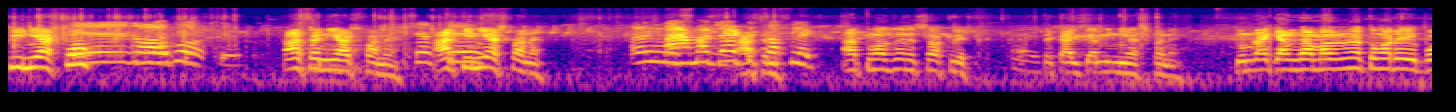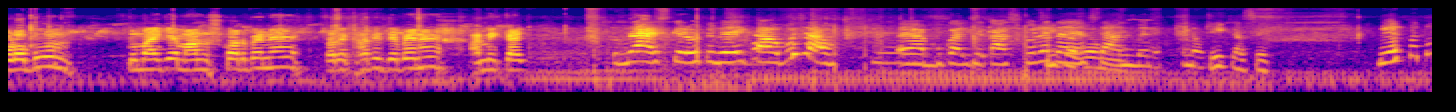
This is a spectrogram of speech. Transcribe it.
কি নিয়ে আসব আচ্ছা নিয়ে আসবা না। আর কি নিয়ে আসবা না? আমাদের আচ্ছা। চকলেট আর তোমার জন্য চকলেট তো কালকে আমি নিয়ে আসবা না। তোমরা জ্ঞান মানো না তোমার ওই বড় বোন। তোমাকে মানুষ করবে না তাহলে খাতি দেবে না। আমি কাল তোমরা আজকের মতন এই খাও বুঝাও এই আব্বু কালকে কাজ করে ঠিক দেয় আছে। আনবে না ঠিক আছে। বিয়ের কথা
